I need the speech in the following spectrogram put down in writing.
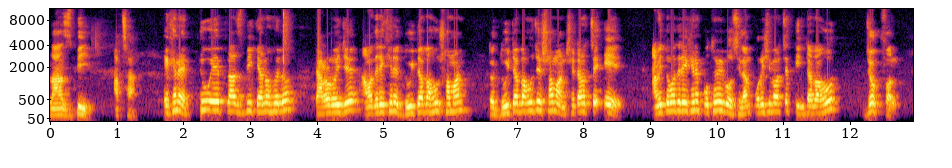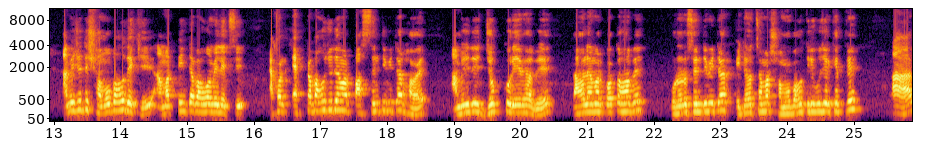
প্লাস বি আচ্ছা এখানে টু এ প্লাস বি কেন হলো? কারণ ওই যে আমাদের এখানে দুইটা বাহু সমান, তো দুইটা বাহু যে সমান, সেটা হচ্ছে এ আমি তোমাদের এখানে প্রথমেই বলছিলাম, পরিসীমা হচ্ছে তিনটা বাহুর যোগফল। আমি যদি সমবাহু দেখি, আমার তিনটা বাহু আমি লিখছি, এখন একটা বাহু যদি আমার পাঁচ সেন্টিমিটার হয়, আমি যদি যোগ করি এভাবে, তাহলে আমার কত হবে? পনেরো সেন্টিমিটার, এটা হচ্ছে আমার সমবাহু ত্রিভুজের ক্ষেত্রে। আর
